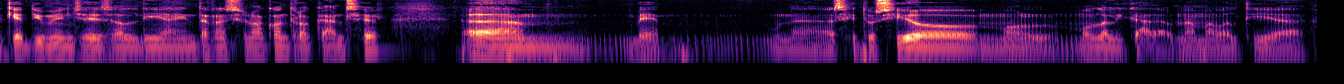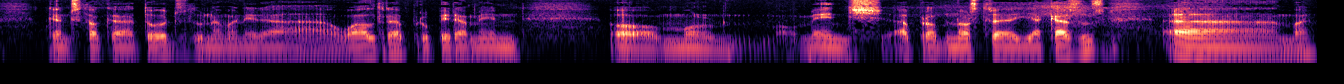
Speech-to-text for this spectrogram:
Aquest diumenge és el Dia Internacional contra el Càncer. Eh, bé, una situació molt, molt delicada, una malaltia que ens toca a tots d'una manera o altra, properament o molt o menys a prop nostre hi ha casos. Eh, bueno,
